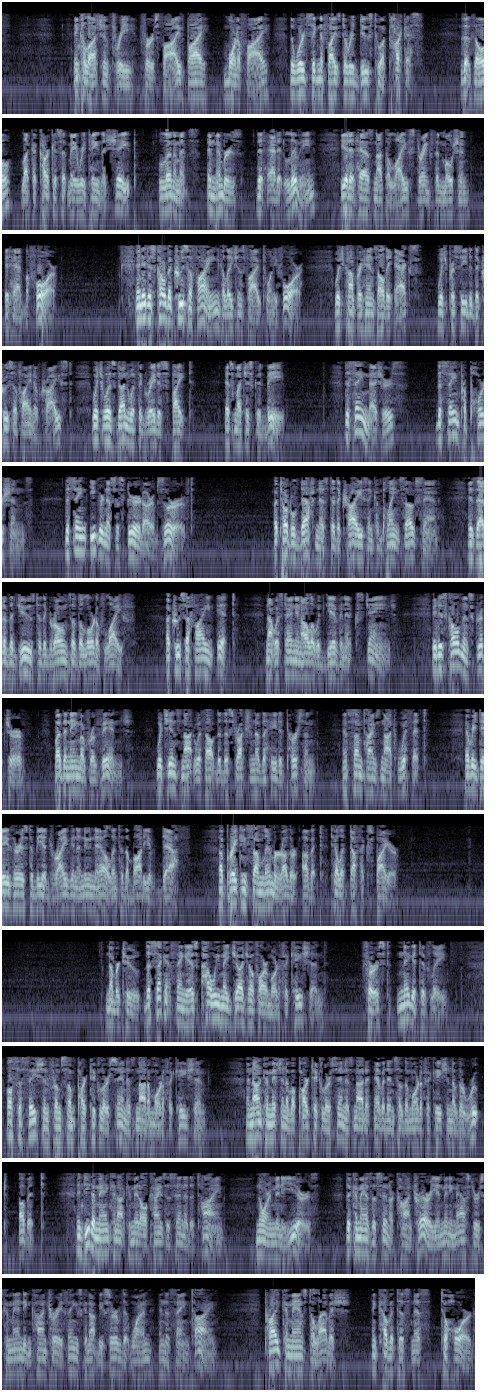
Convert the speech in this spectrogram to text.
In Colossians 3, verse 5, by mortify, the word signifies to reduce to a carcass, that though, like a carcass, it may retain the shape, lineaments, and members that had it living, yet it has not the life, strength, and motion it had before. And it is called a crucifying, Galatians 5:24, which comprehends all the acts which preceded the crucifying of Christ, which was done with the greatest spite, as much as could be. The same measures, the same proportions, the same eagerness of spirit are observed a total deafness to the cries and complaints of sin is that of the Jews to the groans of the Lord of life, a crucifying it, notwithstanding all it would give in exchange. It is called in Scripture by the name of revenge, which ends not without the destruction of the hated person, and sometimes not with it. Every day there is to be a driving a new nail into the body of death, a breaking some limb or other of it till it doth expire. Number two, the second thing is how we may judge of our mortification. First, negatively. All cessation from some particular sin is not a mortification. A non-commission of a particular sin is not an evidence of the mortification of the root of it. Indeed, a man cannot commit all kinds of sin at a time, nor in many years. The commands of sin are contrary, and many masters commanding contrary things cannot be served at one and the same time. Pride commands to lavish, and covetousness to hoard.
